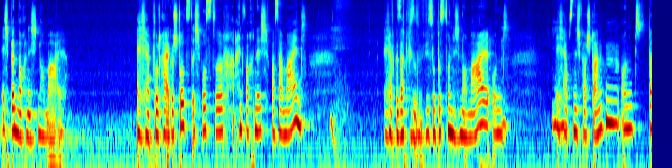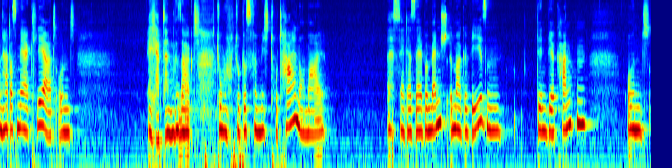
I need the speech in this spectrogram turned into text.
Ich bin noch nicht normal. Ich habe total gestutzt. Ich wusste einfach nicht, was er meint. Ich habe gesagt, wieso, wieso, bist du nicht normal? Und mhm. ich habe es nicht verstanden. Und dann hat es mir erklärt. Und ich habe dann gesagt, du, du bist für mich total normal. Er ist ja derselbe Mensch immer gewesen, den wir kannten. Und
